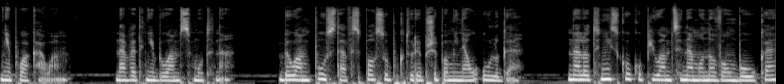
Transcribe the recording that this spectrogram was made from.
Nie płakałam. Nawet nie byłam smutna. Byłam pusta w sposób, który przypominał ulgę. Na lotnisku kupiłam cynamonową bułkę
